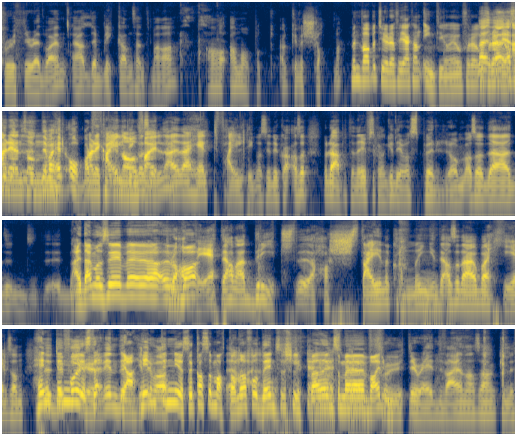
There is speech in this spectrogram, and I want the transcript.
fruity red wine. Ja, det blikket han sendte meg da, han, han på Han kunne slått meg. Men hva betyr det? For jeg kan ingenting om det. Hvorfor er, det, altså, er det en sånn det var helt åpenbart Er det feil ting å si. Nei, det er helt feil ting å si. Du kan, altså, når du er på Tenerife, så kan du ikke drive og spørre om Altså, det er Nei, der må du si uh, Tror du hva, han vet det? Han er drithasjstein og kan ingenting. Altså, det er jo bare helt sånn Hent den nyeste, rødvin. Ja, hent og- nyeste kasemattaen du har fått inn, så slipper jeg den som er varm. Fruity red wine. Altså, han kunne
